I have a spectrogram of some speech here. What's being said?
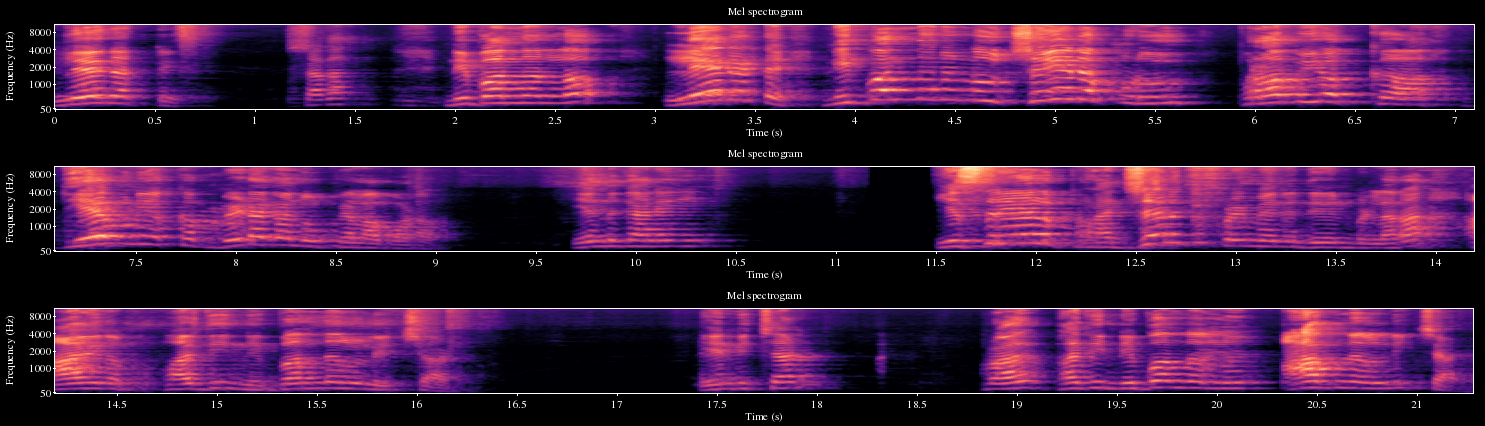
లేనట్టే. కదా నిబంధనలో లేనట్టే. నిబంధన నువ్వు చేయనప్పుడు ప్రభు యొక్క దేవుని యొక్క బిడగా నువ్వు పిలవడం ఎందుకని? ఇస్రాయేల్ ప్రజలకు ప్రేమైన దేవుని బిళ్ళరా ఆయన పది నిబంధనలు ఇచ్చాడు. ఎన్ని ఇచ్చాడు? పది నిబంధనలు ఆజ్ఞలను ఇచ్చాడు.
